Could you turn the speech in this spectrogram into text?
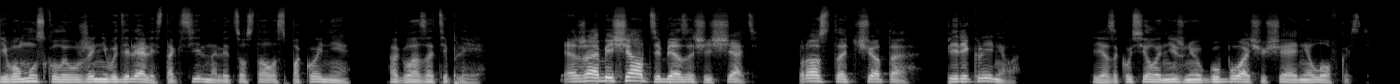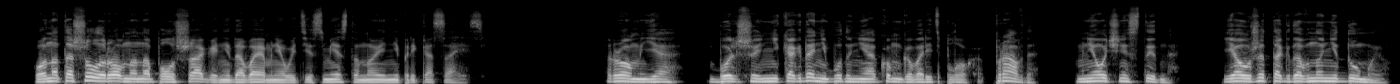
Его мускулы уже не выделялись так сильно, лицо стало спокойнее, а глаза теплее. «Я же обещал тебя защищать. Просто что-то переклинило». Я закусила нижнюю губу, ощущая неловкость. Он отошел ровно на полшага, не давая мне уйти с места, но и не прикасаясь. «Ром, я больше никогда не буду ни о ком говорить плохо. Правда. Мне очень стыдно. Я уже так давно не думаю.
